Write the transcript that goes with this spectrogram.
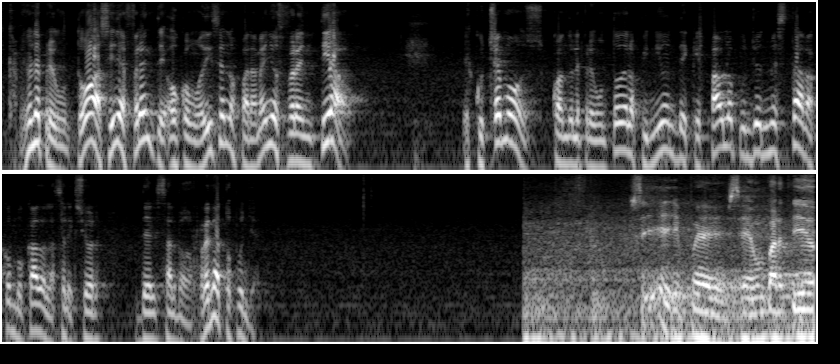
y Camilo le preguntó así de frente, o como dicen los panameños, frenteado. Escuchemos cuando le preguntó de la opinión de que Pablo Punget no estaba convocado a la selección del Salvador. Renato Punget. Sí, pues es un partido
